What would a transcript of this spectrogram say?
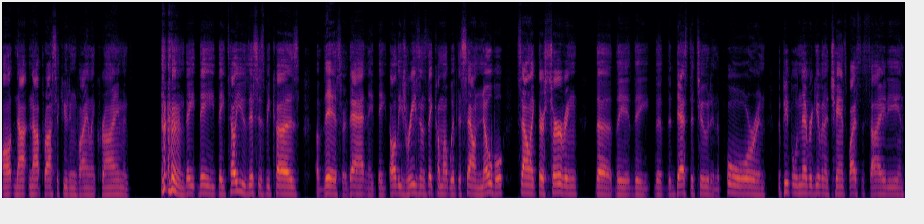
all not not prosecuting violent crime and they they they tell you this is because of this or that and they, they all these reasons they come up with that sound noble sound like they're serving the the the the, the destitute and the poor and the people never given a chance by society and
